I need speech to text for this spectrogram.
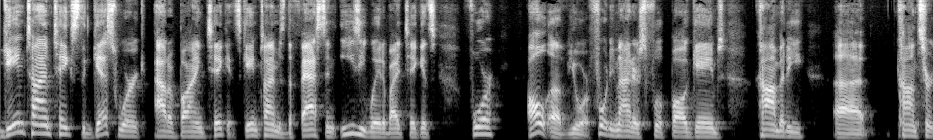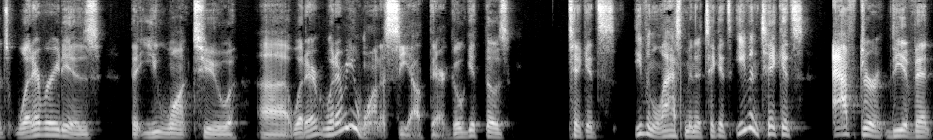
Game Time takes the guesswork out of buying tickets. Game Time is the fast and easy way to buy tickets for all of your 49ers football games, comedy, uh, concerts, whatever it is that you want to, uh, whatever, whatever you want to see out there. Go get those tickets, even last minute tickets, even tickets after the event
